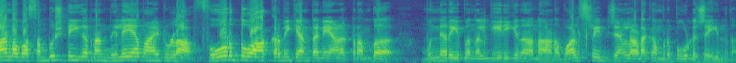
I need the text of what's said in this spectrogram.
ആണവ സമ്പുഷ്ടീകരണ നിലയമായിട്ടുള്ള ഫോർദോ ആക്രമിക്കാൻ തന്നെയാണ് ട്രംപ് മുന്നറിയിപ്പ് നൽകിയിരിക്കുന്നതെന്നാണ് വാൾസ്ട്രീറ്റ് ജേണൽ അടക്കം റിപ്പോർട്ട് ചെയ്യുന്നത്.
